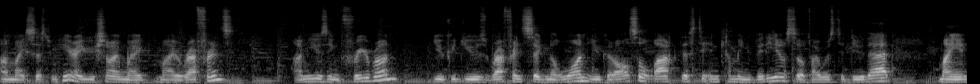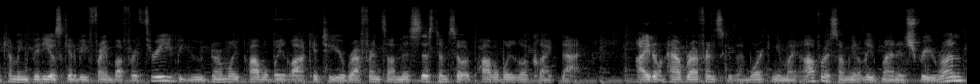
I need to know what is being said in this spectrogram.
on my system here, you're showing my, my reference. I'm using free run you could use reference signal 1. You could also lock this to incoming video. So if I was to do that, my incoming video is going to be frame buffer 3, but you would normally probably lock it to your reference on this system, so it would probably look like that. I don't have reference because I'm working in my office, so I'm going to leave mine as free run,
